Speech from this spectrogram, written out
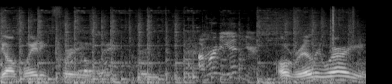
Yo, I'm waiting for you. I'm already in here. Oh, really? Where are you?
